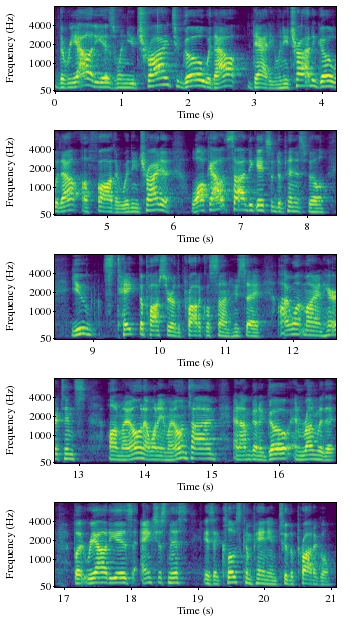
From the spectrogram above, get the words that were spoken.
the reality is, when you try to go without daddy, when you try to go without a father, when you try to walk outside the gates of Dependenceville, you take the posture of the prodigal son who say, I want my inheritance on my own, I want it in my own time, and I'm going to go and run with it. But reality is, anxiousness is a close companion to the prodigal.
